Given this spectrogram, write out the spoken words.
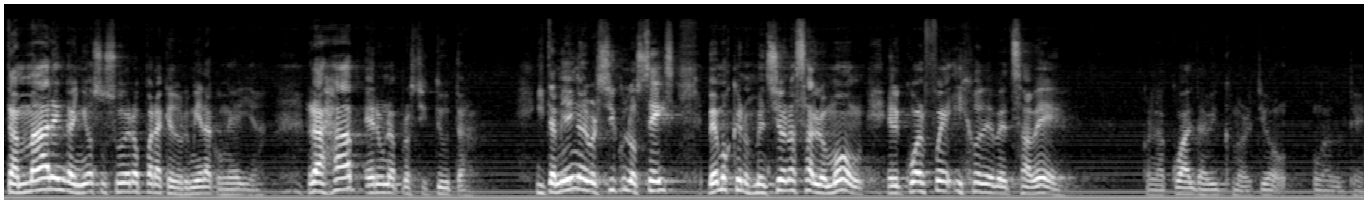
Tamar engañó a su suegro para que durmiera con ella. Rahab era una prostituta. Y también en el versículo 6 vemos que nos menciona Salomón, el cual fue hijo de Betsabé, con la cual David cometió un adulterio.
